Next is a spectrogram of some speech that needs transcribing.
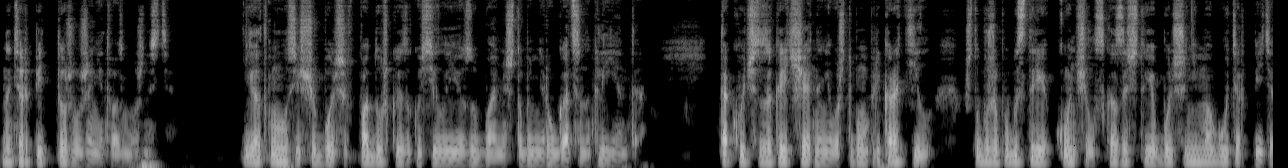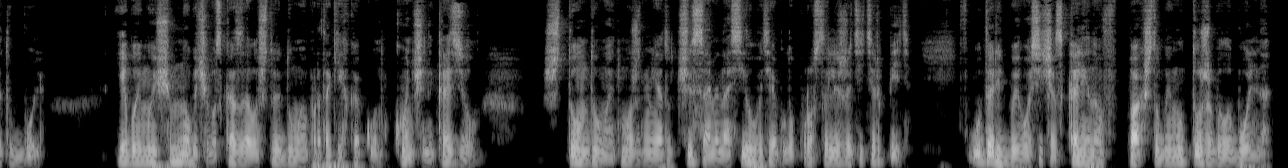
но терпеть тоже уже нет возможности. Я откнулась еще больше в подушку и закусила ее зубами, чтобы не ругаться на клиента. Так хочется закричать на него, чтобы он прекратил, чтобы уже побыстрее кончил, сказать, что я больше не могу терпеть эту боль. Я бы ему еще много чего сказала, что я думаю про таких, как он, конченый козел. Что он думает, может меня тут часами насиловать, я буду просто лежать и терпеть. Ударить бы его сейчас коленом в пах, чтобы ему тоже было больно.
